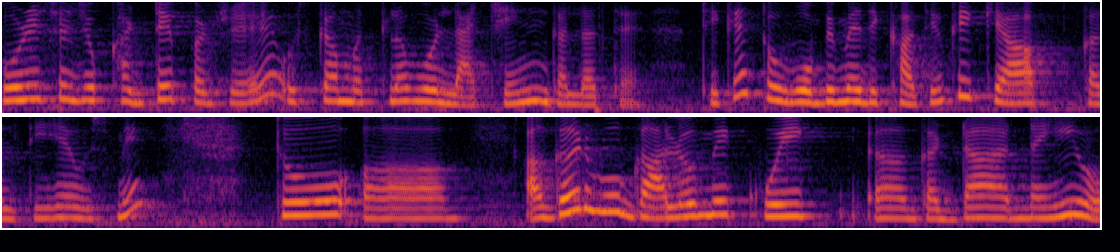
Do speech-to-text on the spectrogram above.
थोड़े से जो खड्डे पड़ रहे हैं, उसका मतलब वो लैचिंग गलत है। ठीक है? तो वो भी मैं दिखाती हूँ कि क्या गलती है उसमें। तो आ, अगर वो गालों में कोई गड्ढा नहीं हो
